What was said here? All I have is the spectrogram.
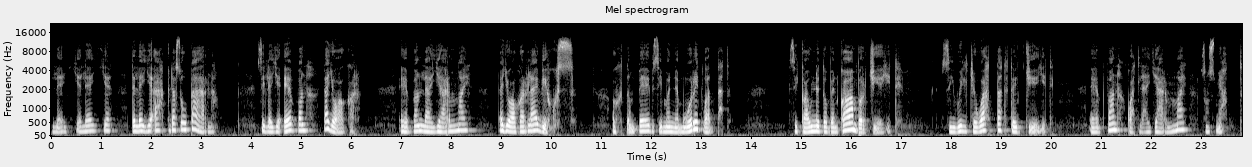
Leije, leije, le leije ähkda suu päärna. Sille je evan da joogar. Evan läi järmai, da joogar läi vihuks. Õhtun päivsi mõne muurit laddat. Si kaunet oben kaambortjiejit. Si viltse vahtat töidjiejit. Evan koht läi järmai sun smjatt.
